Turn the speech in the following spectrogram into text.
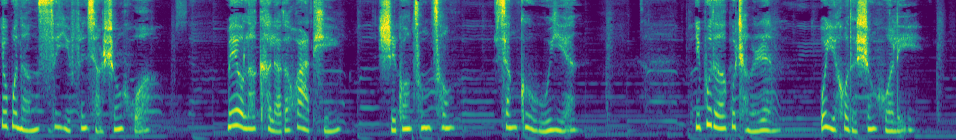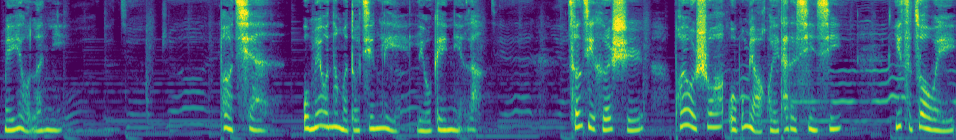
又不能肆意分享生活，没有了可聊的话题，时光匆匆，相顾无言。你不得不承认，我以后的生活里没有了你。抱歉，我没有那么多精力留给你了。曾几何时，朋友说我不秒回他的信息，以此作为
